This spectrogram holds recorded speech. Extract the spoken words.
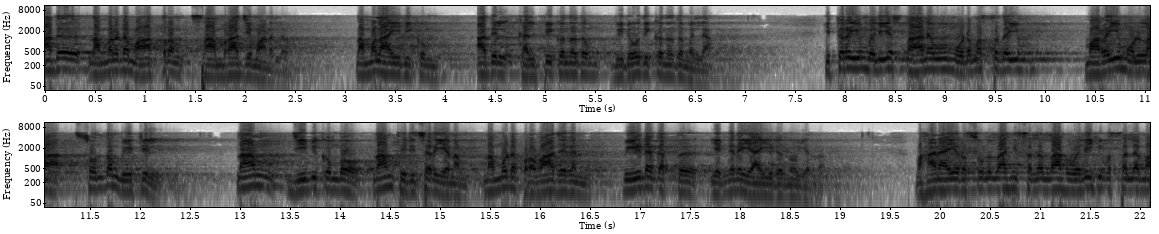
അത് നമ്മളുടെ മാത്രം സാമ്രാജ്യമാണല്ലോ. നമ്മളായിരിക്കും അതിൽ കൽപ്പിക്കുന്നതും വിരോധിക്കുന്നതുമെല്ലാം. ഇത്രയും വലിയ സ്ഥാനവും ഉടമസ്ഥതയും മറയുമുള്ള സ്വന്തം വീട്ടിൽ നാം ജീവിക്കുമ്പോൾ നാം തിരിച്ചറിയണം നമ്മുടെ പ്രവാചകൻ വീടകത്ത് എങ്ങനെയായിരുന്നു എന്ന്. മഹാനായ റസൂലുല്ലാഹി സല്ലാഹു അലഹി വസല്ലമ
